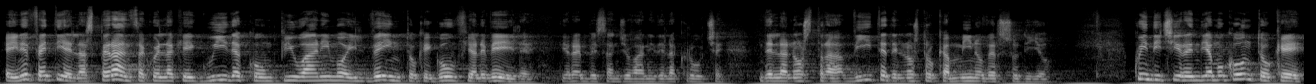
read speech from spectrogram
E in effetti è la speranza quella che guida con più animo il vento che gonfia le vele direbbe San Giovanni della Croce, della nostra vita e del nostro cammino verso Dio. Quindi ci rendiamo conto che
